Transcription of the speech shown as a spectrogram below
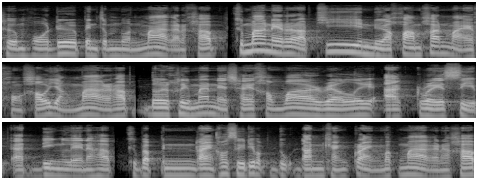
term holder เป็นจำนวนมากนะครับ คือมากในระดับที่เหนือความคาดหมายของเขาอย่างมากนะครับ โดยคลีแมนเนี่ยใช้คำว่า really aggressive adding เลยนะครับ คือแบบเป็นแรงเข้าซื้อที่แบบดุดันแข็งแกร่งมากๆนะครับ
